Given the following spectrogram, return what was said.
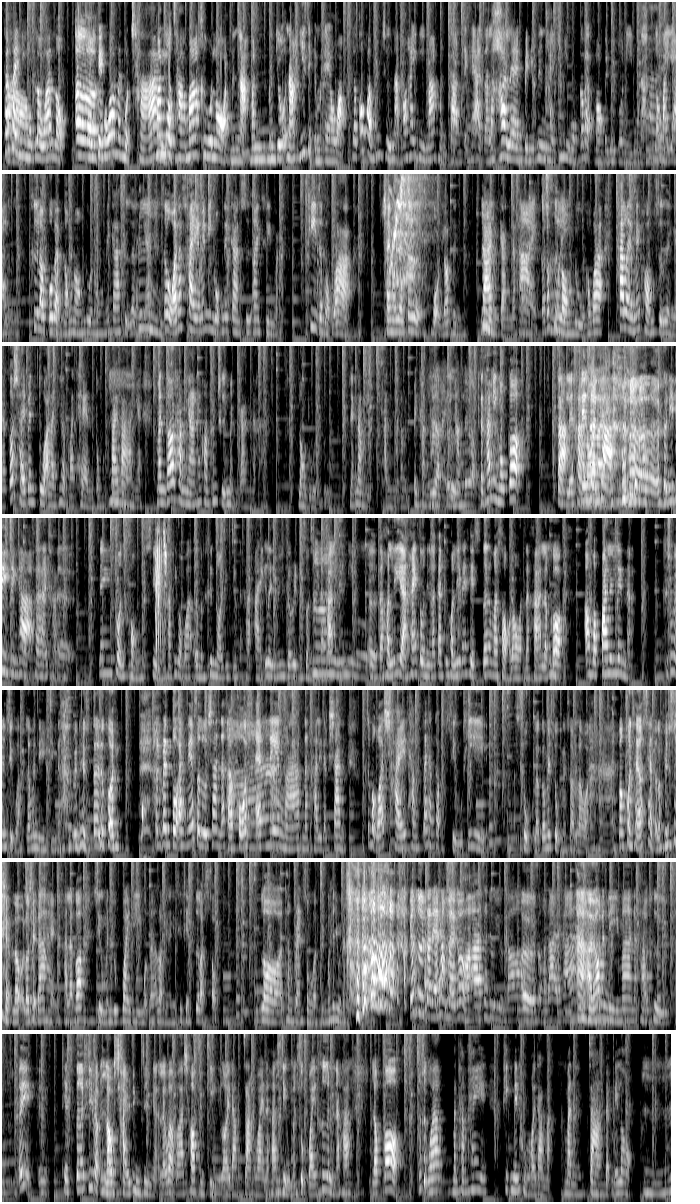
ถ้าใครมีงบเราว่าหลอกเออโอเคเพราะว่ามันหมดช้า มัมันหมดช้ามากคือหลอดหนึ่งอะมันมันเยอะนะ 20 ml อะ แล้วก็ความชุ่มชื้นอะก็ให้ดีมากเหมือนกัน แต่แค่อาจจะราคาแรงไปนิดนึง ใครที่มีงบก็แบบลองไปดูตัวนี้ดูนะ ใช่ เราไปยาเลย คือเรากลัวแบบน้องๆดูน้องไม่กล้าซื้ออะไรเงี้ยอืม จะบอกว่าถ้าใครยังไม่มีงบในการซื้อไอครีมอะพี่จะบอกว่าใช้มอยเจอร์เซอร์บวกอีกรอบหนึ่ง ได้เหมือนกันนะคะใช่ก็คือลองดูเพราะว่าถ้าเรายังไม่พร้อมซื้ออย่างเงี้ยก็ใช้เป็นตัวอะไรที่แบบมาแทนตรงใต้ตาอย่างเงี้ยมันก็ทำงานให้ความชุ่มชื้นเหมือนกันนะคะ ลองดูลองดู แนะนำอีกอันหนึงแล้วกันเป็นทางเลือกใช่เอเป็นอทางเลือก แต่ถ้ามีงบก็จัดเลยค่ะเรียนเชิญออไรค่ะเออตัวนี้ดีจริงค่ะใช่ค่ะเออในส่วนของสิวนะคะที่บอกว่าเออมันขึ้นน้อยจริงๆนะคะไอก็เลยจะไม่มีเฟเวอร์ในส่วนนี้นะคะใช่ไม่มีเลยเออแต่ฮอลลี่อะให้ตัวหนึงแล้วกันคือฮอลลี่ได้เทสเตอร์มา2หลอดนะคะ แล้วก็ เอามาป้ายเล่นๆอะ คือช่วงนั้นสิวอะแล้วมันดีจริงๆนะคะเป็นเทสเตอร์ทุกคน มันเป็น Pro Acne Solution นะคะ Post Acne Mark นะคะ Reduction จะบอกว่าใช้ทั้งได้ทั้งกับสิวที่สุกแล้วก็ไม่สุกนะสำหรับเราอะอาหารบางคนใช้แล้วแสบแต่เราไม่แสบเราเราใช้ได้นะคะ แล้วก็สิวมันยุบไวดีหมดไปแล้วหลอดหนึงอันนี้คือเทสเตอร์หลอดสองรอทางแบรนด์ส่งหลอดจริงมาให้อยู่นะคะ ก็คือตอนนี้ทำไปก็แบบว่าอาถ้าดูอยู่ก็เออส่งมาได้นะคะ อะเอาเป็นว่ามันดีมากนะคะก็คือ เอ้ย เป็นเทสเตอร์ที่แบบอืมเราใช้จริงๆอะแล้วแบบว่าชอบจริงๆ รอยดำจางไวนะคะอืมสิวมันสุกไวขึ้นนะคะ แล้วก็รู้สึกว่ามันทำให้พิกเมนต์ของรอยดำอะมันจางแบบไม่ลอกอื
